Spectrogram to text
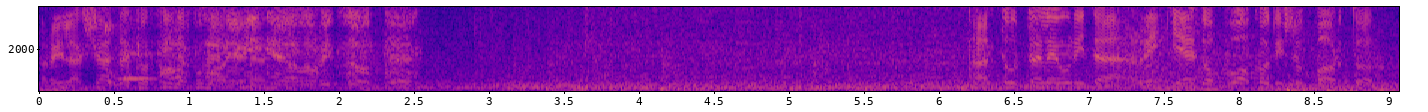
Rilasciata cortina Forze fumogena. all'orizzonte. A tutte le unità, richiedo fuoco di supporto.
